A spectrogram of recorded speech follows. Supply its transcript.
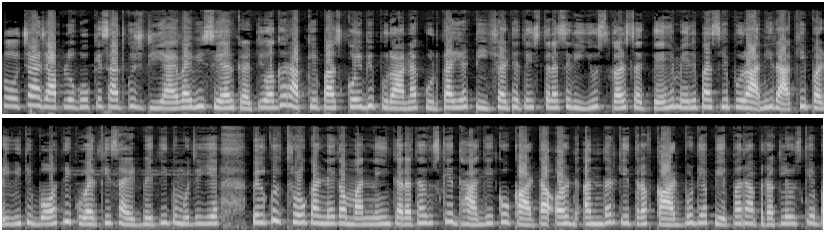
सोचा आज आप लोगों के साथ कुछ डीआईवाई भी शेयर करती हूँ। अगर आपके पास कोई भी पुराना कुर्ता या टी शर्ट है तो इस तरह से रीयूज कर सकते हैं। मेरे पास ये पुरानी राखी पड़ी हुई थी, बहुत ही कुवर की साइड में थी तो मुझे ये बिल्कुल थ्रो करने का मन नहीं कर था। उसके धागे को काटा और अंदर की तरफ़ कार्डबोर्ड या पेपर आप रख ले, उसके बाद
